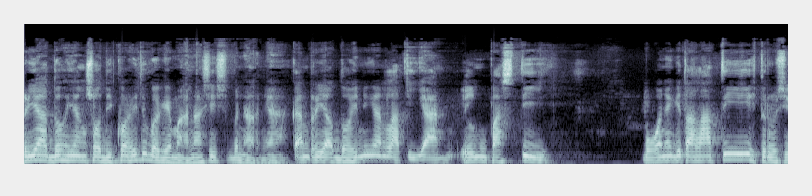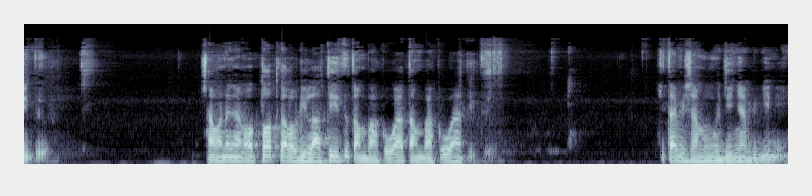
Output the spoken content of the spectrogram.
Riadoh yang sodikoh itu bagaimana sih sebenarnya? Kan riadoh ini kan latihan, ilmu pasti. Pokoknya kita latih terus itu. Sama dengan otot kalau dilatih itu tambah kuat, tambah kuat itu. Kita bisa mengujinya begini.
